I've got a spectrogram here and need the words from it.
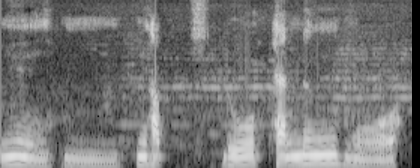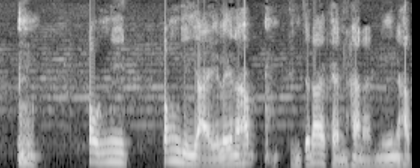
นี่นี่ครับ ดูแผ่นหนึ่งโอ้โหต้นนี้ต้องใหญ่ๆเลยนะครับ ถึงจะได้แผ่นขนาดนี้นะครับ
